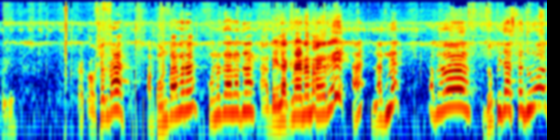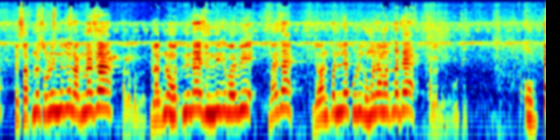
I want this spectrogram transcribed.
अरे कौशल दा हा फोन पाय बरं कोणाचा आला तर? अबे लग्न आहे ना माहेर? रे हा लग्न? अबे ओ, झोपी जास का तू? ते स्वप्न सोडून देतो लग्नाचं. हॅलो बोल लग्न होत नाही त्या जिंदगी भरवी. माहीत आहे? जवानपणीले पुरी घुमल्या म्हटलं ते. हॅलो उठ उठत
